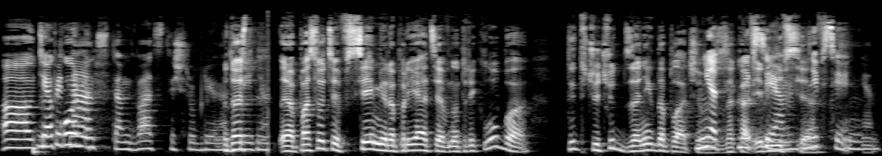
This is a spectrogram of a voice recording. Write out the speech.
а, у ну, тебя кормят. 15, там, 20 тысяч рублей на Ну, то есть, э, по сути, все мероприятия внутри клуба, ты чуть-чуть за них доплачиваешь? Нет, за не или все, не все, нет.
